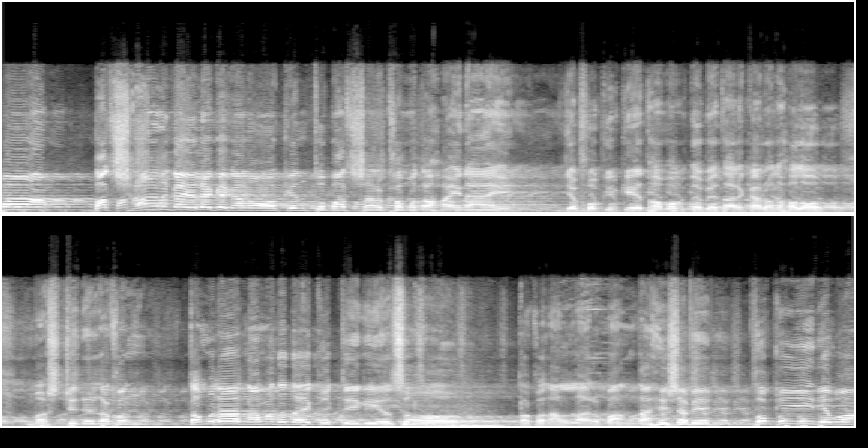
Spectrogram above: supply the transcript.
পা বাদশার গায়ে লেগে গেল, কিন্তু বাদশার ক্ষমতা হয় নাই। যে ফকিরকে ধমক দেবে, তার কারণ হলো, মসজিদে যখন তোমরা নামাজ আদায় করতে গিয়েছ তখন আল্লাহর বান্দা হিসাবে ফকির এবং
